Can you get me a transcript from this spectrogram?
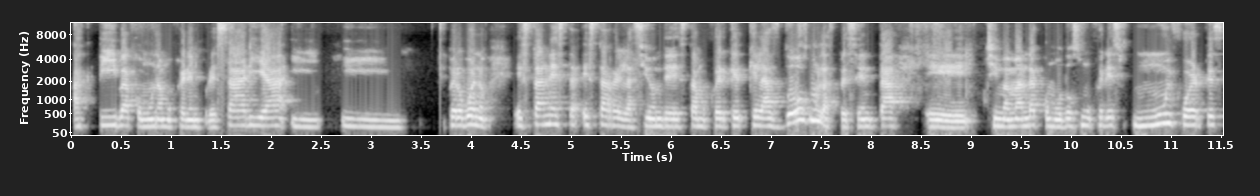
activa como una mujer empresaria y, y pero bueno, está en esta, esta relación de esta mujer que, las dos nos las presenta eh, Chimamanda como dos mujeres muy fuertes,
